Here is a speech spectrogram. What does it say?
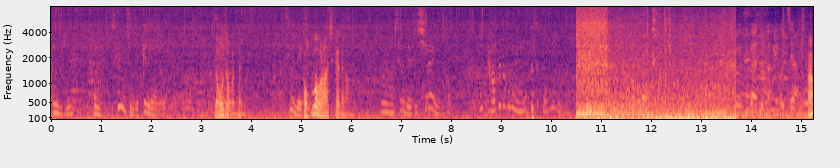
아니 뭐? 잠깐 새우 지금 몇 개 들어간 거야? 너무 적은데? 새우 네 개? 볶음밥을 하나 시켜야 되나? 아 새우 네개? 그럼 밥에다가도 못 먹겠어. 어디 가야 된다는 거지? 어?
